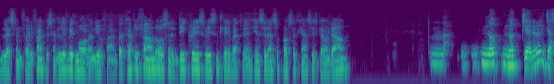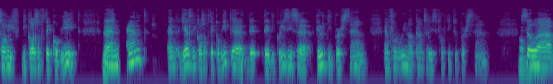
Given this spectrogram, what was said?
less than 35%, a little bit more than you find. But have you found also a decrease recently that the incidence of prostate cancer is going down? Mm, not not generally, just only because of the COVID. Yes. And and and yes, because of the COVID, uh, the, the decrease is uh, 30%, and for renal cancer is 42%. Oh, so uh,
